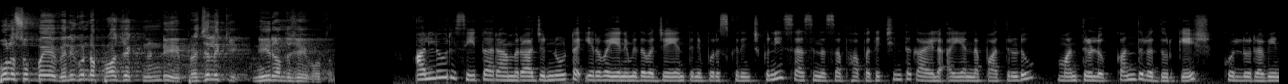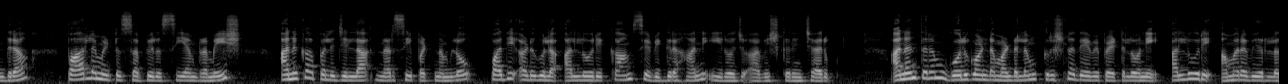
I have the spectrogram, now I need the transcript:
పూలసుబ్బయ్య వెలిగొండ ప్రాజెక్ట్ నుండి ప్రజలకి నీరు అందజేయబోతుంది అల్లూరి సీతారామరాజు నూట ఇరవై ఎనిమిదవ జయంతిని పురస్కరించుకుని శాసనసభాపతి చింతకాయల అయ్యన్న పాత్రుడు మంత్రులు కందుల దుర్గేష్ కొల్లు రవీంద్ర పార్లమెంటు సభ్యులు సీఎం రమేష్ అనకాపల్లి జిల్లా నర్సీపట్నంలో పది అడుగుల అల్లూరి కాంస్య విగ్రహాన్ని ఈరోజు ఆవిష్కరించారు. అనంతరం గోలుగొండ మండలం కృష్ణదేవిపేటలోని అల్లూరి అమరవీరుల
